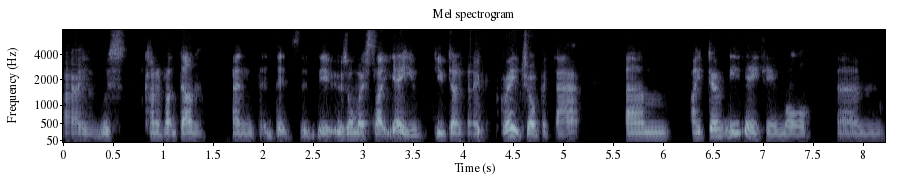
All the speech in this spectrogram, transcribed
I was kind of like done, and it, was almost like, yeah, you you've done a great job with that. Um, I don't need anything more um,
